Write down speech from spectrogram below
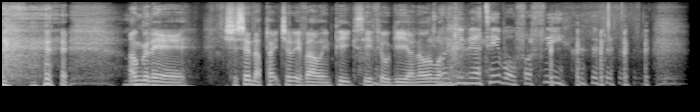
I'm gonna. You should send a picture to Valley Peak, see if he'll give you another one. give me a table for free?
